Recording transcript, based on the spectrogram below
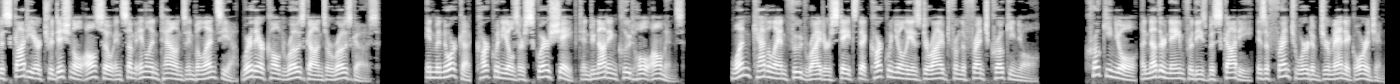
Biscotti are traditional also in some inland towns in Valencia, where they are called rosgons or rosgos. In Minorca, carquinyols are square-shaped and do not include whole almonds. One Catalan food writer states that carquinyoli is derived from the French croquignol. Croquignol, another name for these biscotti, is a French word of Germanic origin.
